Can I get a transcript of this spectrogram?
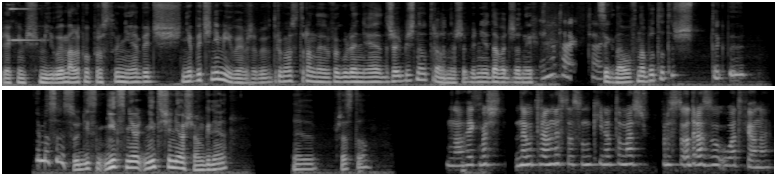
jakimś miłym, ale po prostu nie być, nie być niemiłym, żeby w drugą stronę w ogóle nie, żeby być neutralny, żeby nie dawać żadnych No tak, tak. sygnałów, no bo to też jakby nie ma sensu, nic, nic, nie, nic się nie osiągnie y, przez to. No, jak masz neutralne stosunki, no to masz po prostu od razu ułatwione.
